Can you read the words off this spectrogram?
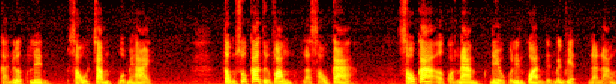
cả nước lên 642. Tổng số ca tử vong là 6 ca, 6 ca ở Quảng Nam đều có liên quan đến Bệnh viện Đà Nẵng.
